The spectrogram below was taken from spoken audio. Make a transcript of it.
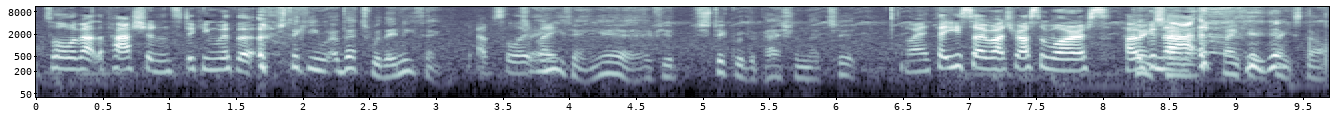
It's all about the passion and sticking with it. Sticking, that's with anything. It's Absolutely. anything, yeah. If you stick with the passion, that's it. Anyway, thank you so much, Russell Morris. Have Thanks, a good night. Hannah. Thank you. Thanks, Dale.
